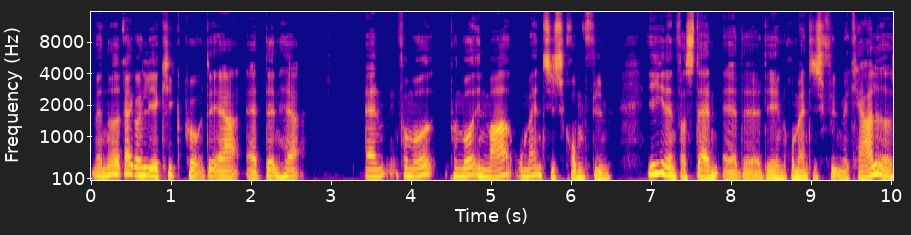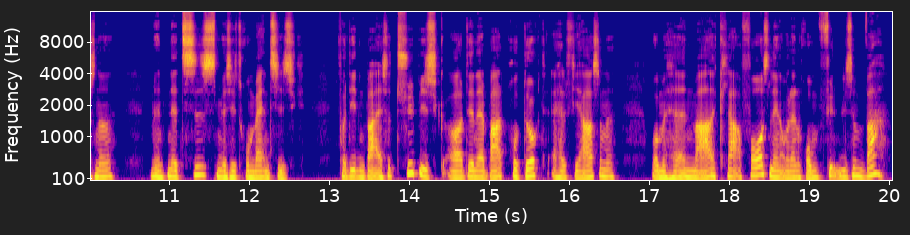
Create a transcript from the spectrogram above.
men noget jeg rigtig godt lide at kigge på, det er, at den her er en, for måde, på en måde en meget romantisk rumfilm. Ikke i den forstand, at øh, det er en romantisk film med kærlighed og sådan noget, men den er tidsmæssigt romantisk, fordi den bare er så typisk, og den er bare et produkt af 70'erne, hvor man havde en meget klar forestilling om, hvordan rumfilm ligesom var.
